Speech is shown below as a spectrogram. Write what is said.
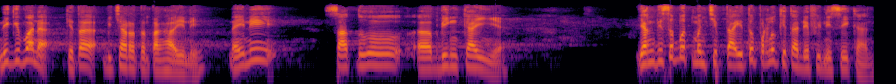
Ini gimana kita bicara tentang hal ini? Nah, ini satu uh, bingkainya. Yang disebut mencipta itu perlu kita definisikan.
